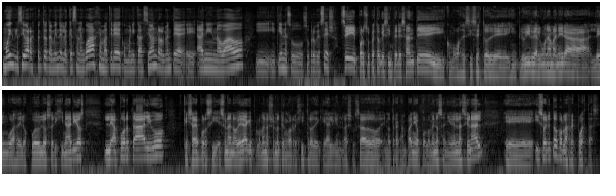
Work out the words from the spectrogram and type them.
muy inclusiva respecto también de lo que es el lenguaje, en materia de comunicación, realmente eh, han innovado y, y tiene su, su, propio sello. Sí, por supuesto que es interesante y como vos decís esto de incluir de alguna manera lenguas de los pueblos originarios, le aporta algo que ya de por sí es una novedad que por lo menos yo no tengo registro de que alguien lo haya usado en otra campaña, por lo menos a nivel nacional, eh, y sobre todo por las respuestas,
